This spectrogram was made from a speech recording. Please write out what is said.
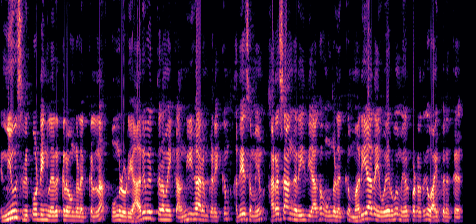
நியூஸ் ரிப்போர்ட்டிங்கில் இருக்கிறவங்களுக்கெல்லாம் உங்களுடைய அறிவுத்திறமைக்கு அங்கீகாரம் கிடைக்கும். அதே சமயம் அரசாங்க ரீதியாக உங்களுக்கு மரியாதை உயர்வும் ஏற்படுறதுக்கு வாய்ப்பு இருக்குது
